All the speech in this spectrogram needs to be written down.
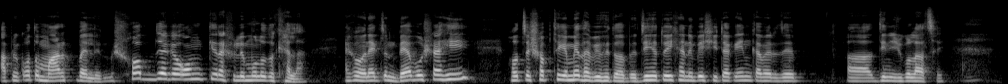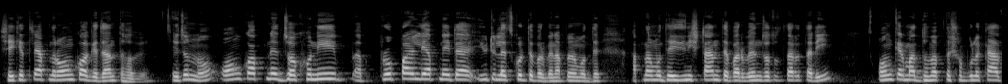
আপনি কত মার্ক পাইলেন? সব জায়গায় অঙ্কের আসলে মূলত খেলা। এখন একজন ব্যবসায়ী হচ্ছে সব থেকে মেধাবী হতে হবে, যেহেতু এখানে বেশি টাকা ইনকামের যে জিনিসগুলো আছে সেই ক্ষেত্রে আপনার অঙ্ক আগে জানতে হবে। এজন্য অঙ্ক আপনি যখনই প্রপারলি আপনি এটা ইউটিলাইজ করতে পারবেন আপনার মধ্যে আপনার মধ্যে এই জিনিসটা আনতে পারবেন, যত তাড়াতাড়ি অঙ্কের মাধ্যমে আপনি সবগুলো কাজ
